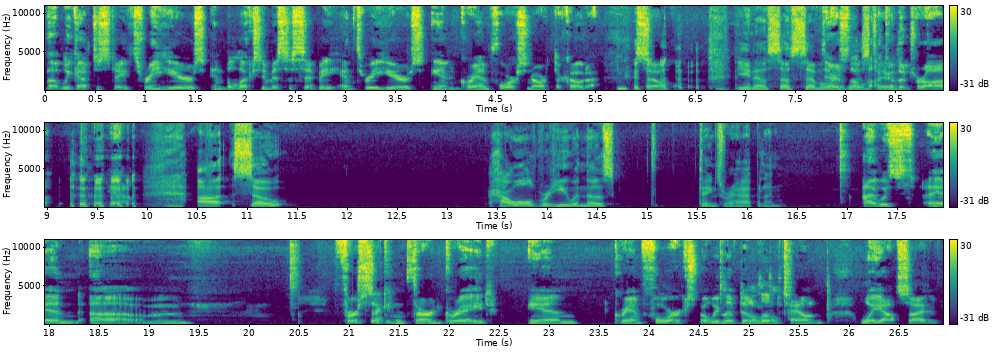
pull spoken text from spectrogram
But we got to stay three years in Biloxi, Mississippi, and three years in Grand Forks, North Dakota. So You know, so similar. there's the luck two. of the draw. Yeah. So, how old were you when those th- things were happening? I was in um, first, second, and third grade in Grand Forks, but we lived in a little town way outside of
